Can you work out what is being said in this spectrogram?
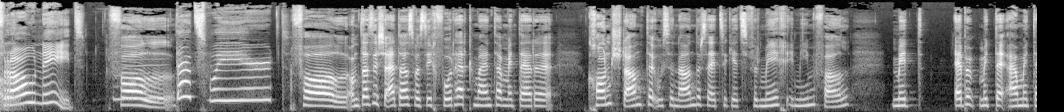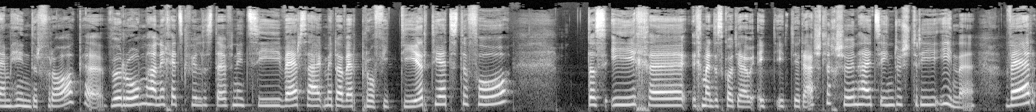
voll. Frau nicht. Voll. That's weird. Voll. Und das ist auch das, was ich vorher gemeint habe mit der konstanten Auseinandersetzung jetzt für mich in meinem Fall mit eben mit de, auch mit dem Hinterfragen. Warum habe ich jetzt das Gefühl, das darf nicht sein? Wer sagt mir da, wer profitiert jetzt davon? dass ich, äh, ich meine, das geht ja auch in, in die restliche Schönheitsindustrie rein. Wer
